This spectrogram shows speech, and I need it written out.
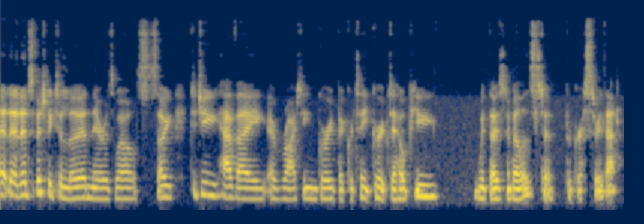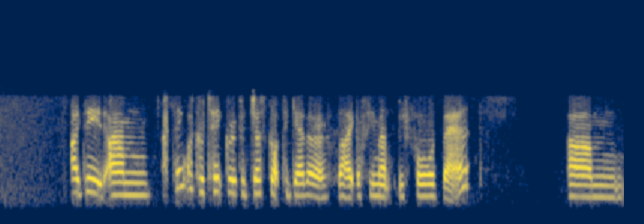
and especially to learn there as well. So, did you have a, a writing group, a critique group to help you with those novellas to progress through that? I did. Um, I think my critique group had just got together like a few months before that. Um,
